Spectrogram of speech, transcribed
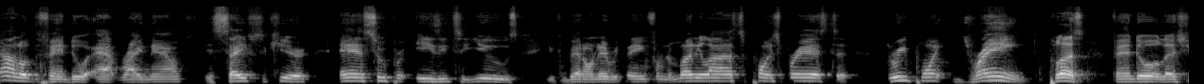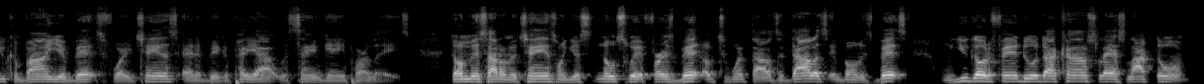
Download the FanDuel app right now. It's safe, secure, and super easy to use. You can bet on everything from the money lines to point spreads to three point drain. Plus, FanDuel lets you combine your bets for a chance at a bigger payout with same game parlays. Don't miss out on the chance on your no sweat first bet up to $1,000 in bonus bets when you go to fanduel.com slash locked on.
